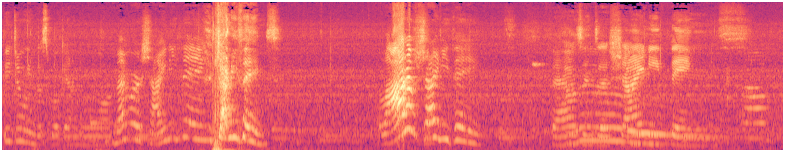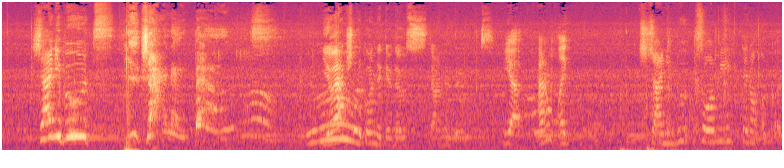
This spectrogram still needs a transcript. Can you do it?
be doing this book anymore. Remember shiny things? Shiny things. A lot of shiny things. Thousands of shiny things. Shiny boots. Shiny boots. You're actually going to give those shiny boots. Yeah, I don't like shiny boots on me. They don't look good.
